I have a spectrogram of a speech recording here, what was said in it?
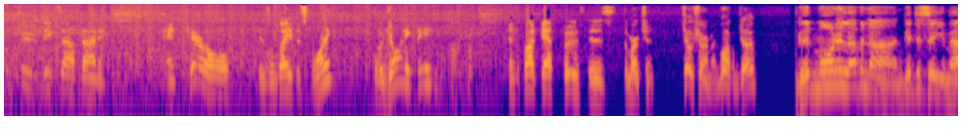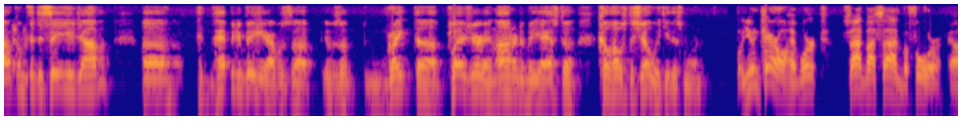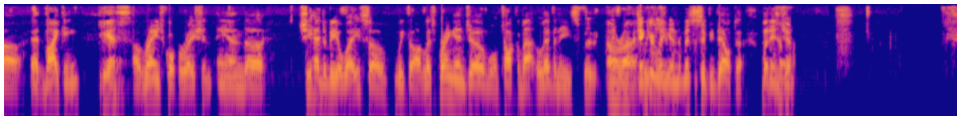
welcome to Deep South Dining. And Carol is away this morning. So joining me in the broadcast booth is the merchant, Joe Sherman. Welcome, Joe. Good morning, Lebanon. Good to see you, Malcolm. Good to see you, Java. Uh, happy to be here. I was, uh, it was a great uh, pleasure and honor to be asked to co-host the show with you this morning. Well, you and Carol have worked side by side before uh, at Viking. Yes. Uh, Range Corporation, and uh, she had to be away, so we thought let's bring in Joe and we'll talk about Lebanese food. All right. Particularly we, in the Mississippi Delta, but in general.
